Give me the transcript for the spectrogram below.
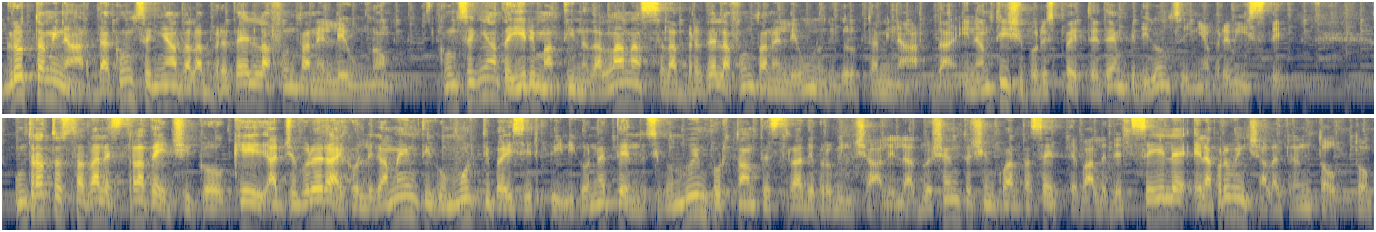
Grotta Minarda consegnata alla Bretella Fontanelle 1. Consegnata ieri mattina dall'ANAS la Bretella Fontanelle 1 di Grotta Minarda, in anticipo rispetto ai tempi di consegna previsti. Un tratto statale strategico che agevolerà i collegamenti con molti paesi irpini, connettendosi con due importanti strade provinciali, la 257 Valle del Sele e la provinciale 38.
